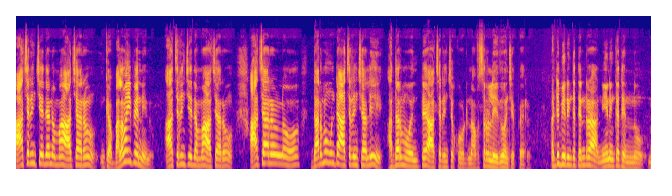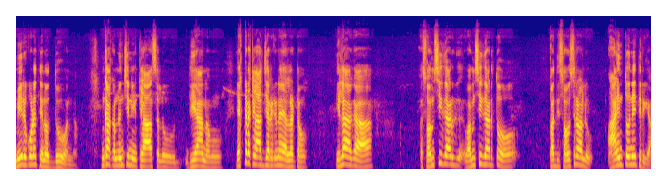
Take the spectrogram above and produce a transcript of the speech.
ఆచరించేదేనమ్మా ఆచారం. ఇంకా బలం అయిపోయాను నేను. ఆచరించేదమ్మా ఆచారం. ఆచారంలో ధర్మం ఉంటే ఆచరించాలి అధర్మం ఉంటే ఆచరించకూడదు అవసరం లేదు అని చెప్పారు. అంటే మీరు ఇంకా తినరా? నేను ఇంకా తిన్ను. మీరు కూడా తినొద్దు అన్న. ఇంకా అక్కడ నుంచి నేను క్లాసులు ధ్యానము ఎక్కడ క్లాస్ జరిగినా వెళ్ళటం. ఇలాగా వంశీ గారు వంశీ గారితో పది సంవత్సరాలు ఆయనతోనే తిరిగా.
